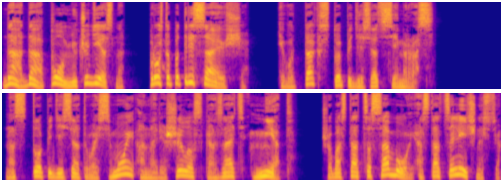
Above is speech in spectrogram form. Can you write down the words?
Да, да, помню, чудесно. Просто потрясающе. И вот так 157 раз. На 158-й она решила сказать «нет» чтобы остаться собой, остаться личностью,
